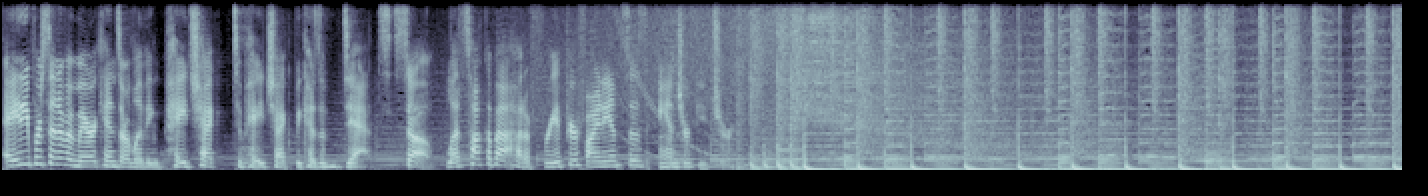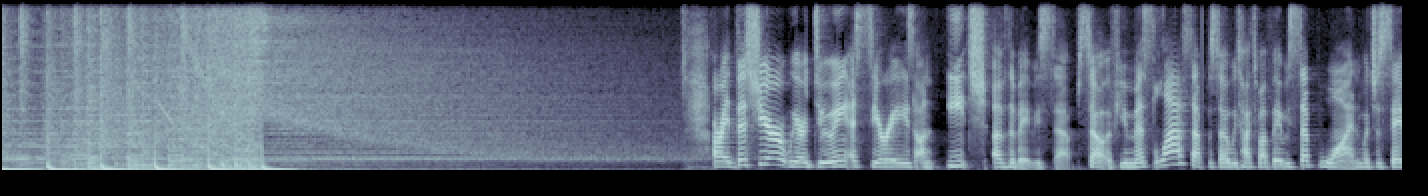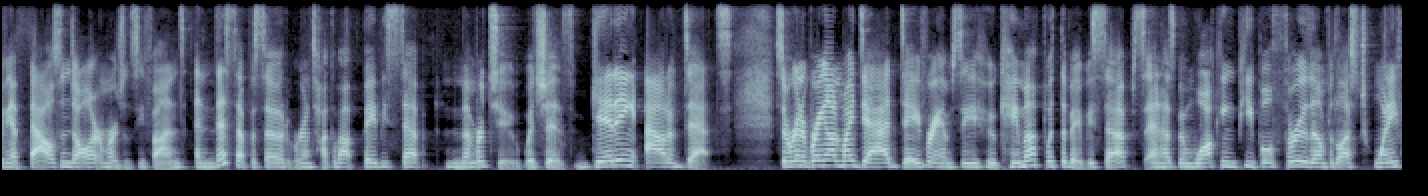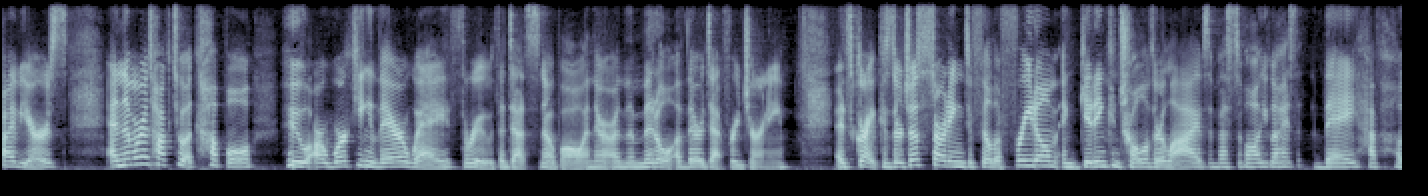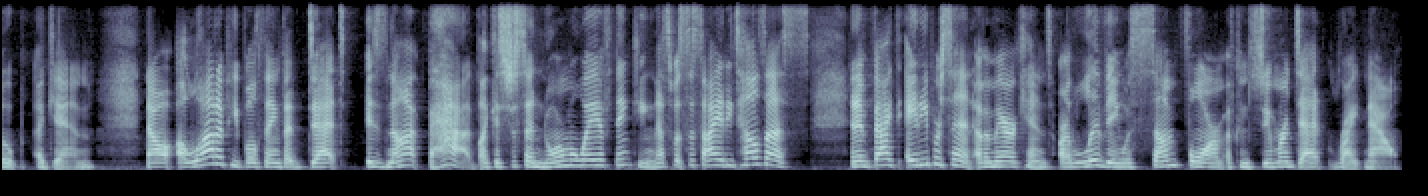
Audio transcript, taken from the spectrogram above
80% of Americans are living paycheck to paycheck because of debt. So let's talk about how to free up your finances and your future. All right, this year we are doing a series on each of the baby steps. So if you missed last episode, we talked about baby step one, which is saving a $1,000 emergency fund. And this episode, we're going to talk about baby step number two, which is getting out of debt. So, we're going to bring on my dad, Dave Ramsey, who came up with the baby steps and has been walking people through them for the last 25 years. And then we're going to talk to a couple who are working their way through the debt snowball and they're in the middle of their debt free journey. It's great because they're just starting to feel the freedom and getting control of their lives. And best of all, you guys, they have hope again. Now, a lot of people think that debt is not bad. Like it's just a normal way of thinking. That's what society tells us. And in fact, 80% of Americans are living with some form of consumer debt right now.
